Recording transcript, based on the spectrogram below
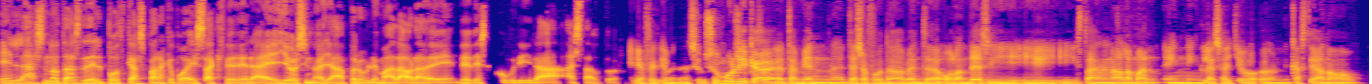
en las notas del podcast para que podáis acceder a ellos y no haya problema a la hora de, de descubrir a, a, este autor. Efectivamente, su, su, música también desafortunadamente holandés y, y, y, está en alemán, en inglés hecho en castellano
